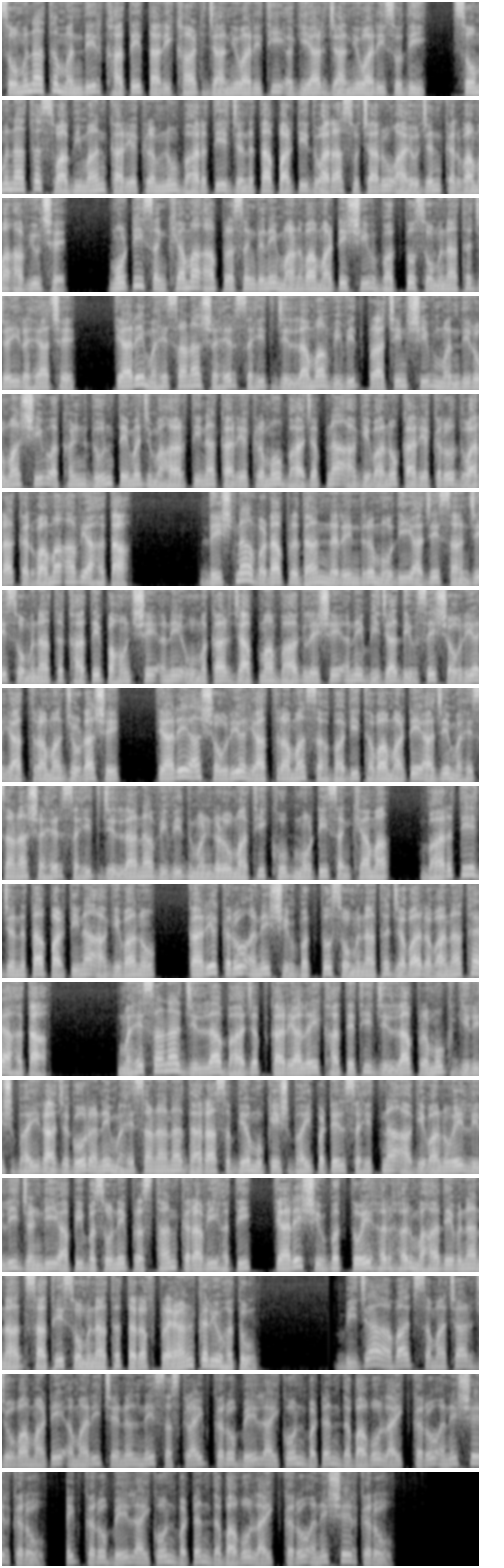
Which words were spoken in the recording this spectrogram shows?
સોમનાથ મંદિર ખાતે તારીખ આઠ જાન્યુઆરીથી અગિયાર જાન્યુઆરી સુધી સોમનાથ સ્વાભિમાન કાર્યક્રમનું ભારતીય જનતા પાર્ટી દ્વારા સુચારું આયોજન કરવામાં આવ્યું છે. મોટી સંખ્યામાં આ પ્રસંગને માણવા માટે શિવ ભક્તો સોમનાથ જઈ રહ્યા છે. ત્યારે મહેસાણા શહેર સહિત જિલ્લામાં વિવિધ પ્રાચીન શિવ મંદિરોમાં શિવ અખંડ ધૂન તેમજ મહાઆરતીના કાર્યક્રમો ભાજપના આગેવાનો કાર્યકરો દ્વારા કરવામાં આવ્યા હતા. દેશના વડાપ્રધાન નરેન્દ્ર મોદી આજે સાંજે સોમનાથ ખાતે પહોંચશે અને ઓમકાર જાપમાં ભાગ લેશે અને બીજા દિવસે શૌર્ય યાત્રામાં જોડાશે, ત્યારે આ શૌર્ય યાત્રામાં સહભાગી થવા માટે આજે મહેસાણા શહેર સહિત જિલ્લાના વિવિધ મંડળોમાંથી ખૂબ મોટી સંખ્યામાં ભારતીય જનતા પાર્ટીના આગેવાનો, કાર્યકરો અને શિવભક્તો સોમનાથ જવા રવાના થયા હતા. મહેસાણા જિલ્લા ભાજપ કાર્યાલય ખાતેથી જિલ્લા પ્રમુખ ગિરીશભાઈ રાજગોર અને મહેસાણાના ધારાસભ્ય મુકેશભાઈ પટેલ સહિતના આગેવાનોએ લીલી ઝંડી આપી બસોને પ્રસ્થાન કરાવી હતી, ત્યારે શિવભક્તોએ હર હર મહાદેવના નાદ સાથે સોમનાથ તરફ પ્રયાણ કર્યું હતું. બીજા આવા જ સમાચાર જોવા માટે અમારી ચેનલને સબસ્ક્રાઇબ કરો, બેલ આઇકોન બટન દબાવો, લાઇક કરો અને શેર કરો. સબસ્ક્રાઇબ કરો, બેલ આઇકોન બટન દબાવો, લાઇક કરો અને શેર કરો.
